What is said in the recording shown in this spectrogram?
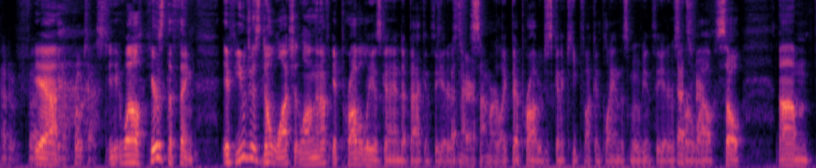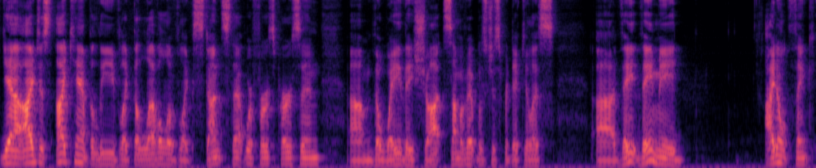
out of uh, Yeah. you know, protest Well, here's the thing. If you just don't watch it long enough, it probably is going to end up back in theaters That's next fair. summer. Like they're probably just going to keep fucking playing this movie in theaters That's for a fair. while. So, um, yeah, I just I can't believe like the level of like stunts that were first person. Um, the way they shot some of it was just ridiculous. Uh, they they made I don't think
